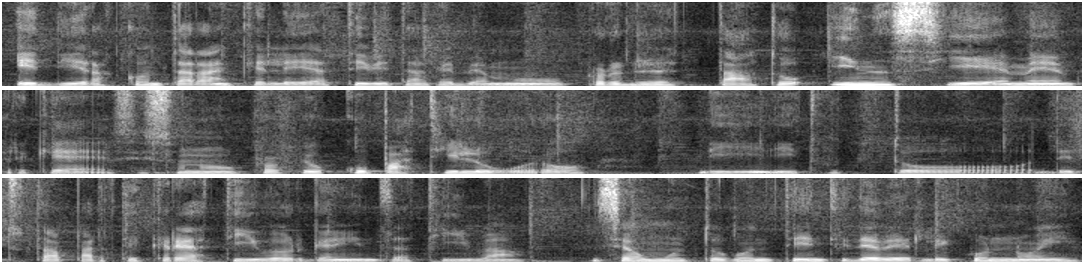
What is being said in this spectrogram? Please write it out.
e di raccontare anche le attività che abbiamo progettato insieme, perché si sono proprio occupati loro di, di, tutto, di tutta la parte creativa e organizzativa. Siamo molto contenti di averli con noi.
